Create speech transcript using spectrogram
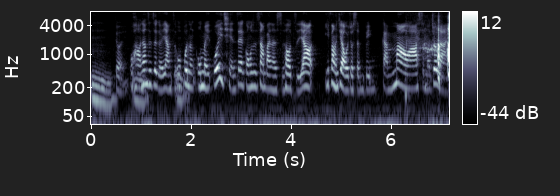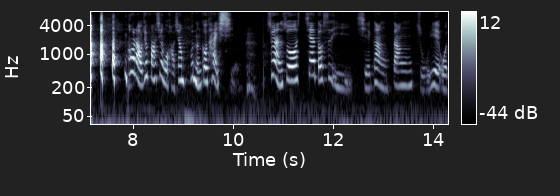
嗯，对我好像是这个样子，我不能，我每我以前在公司上班的时候，只要一放假我就生病，感冒啊什么就来。后来我就发现我好像不能够太闲。虽然说现在都是以斜杠当主业，我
